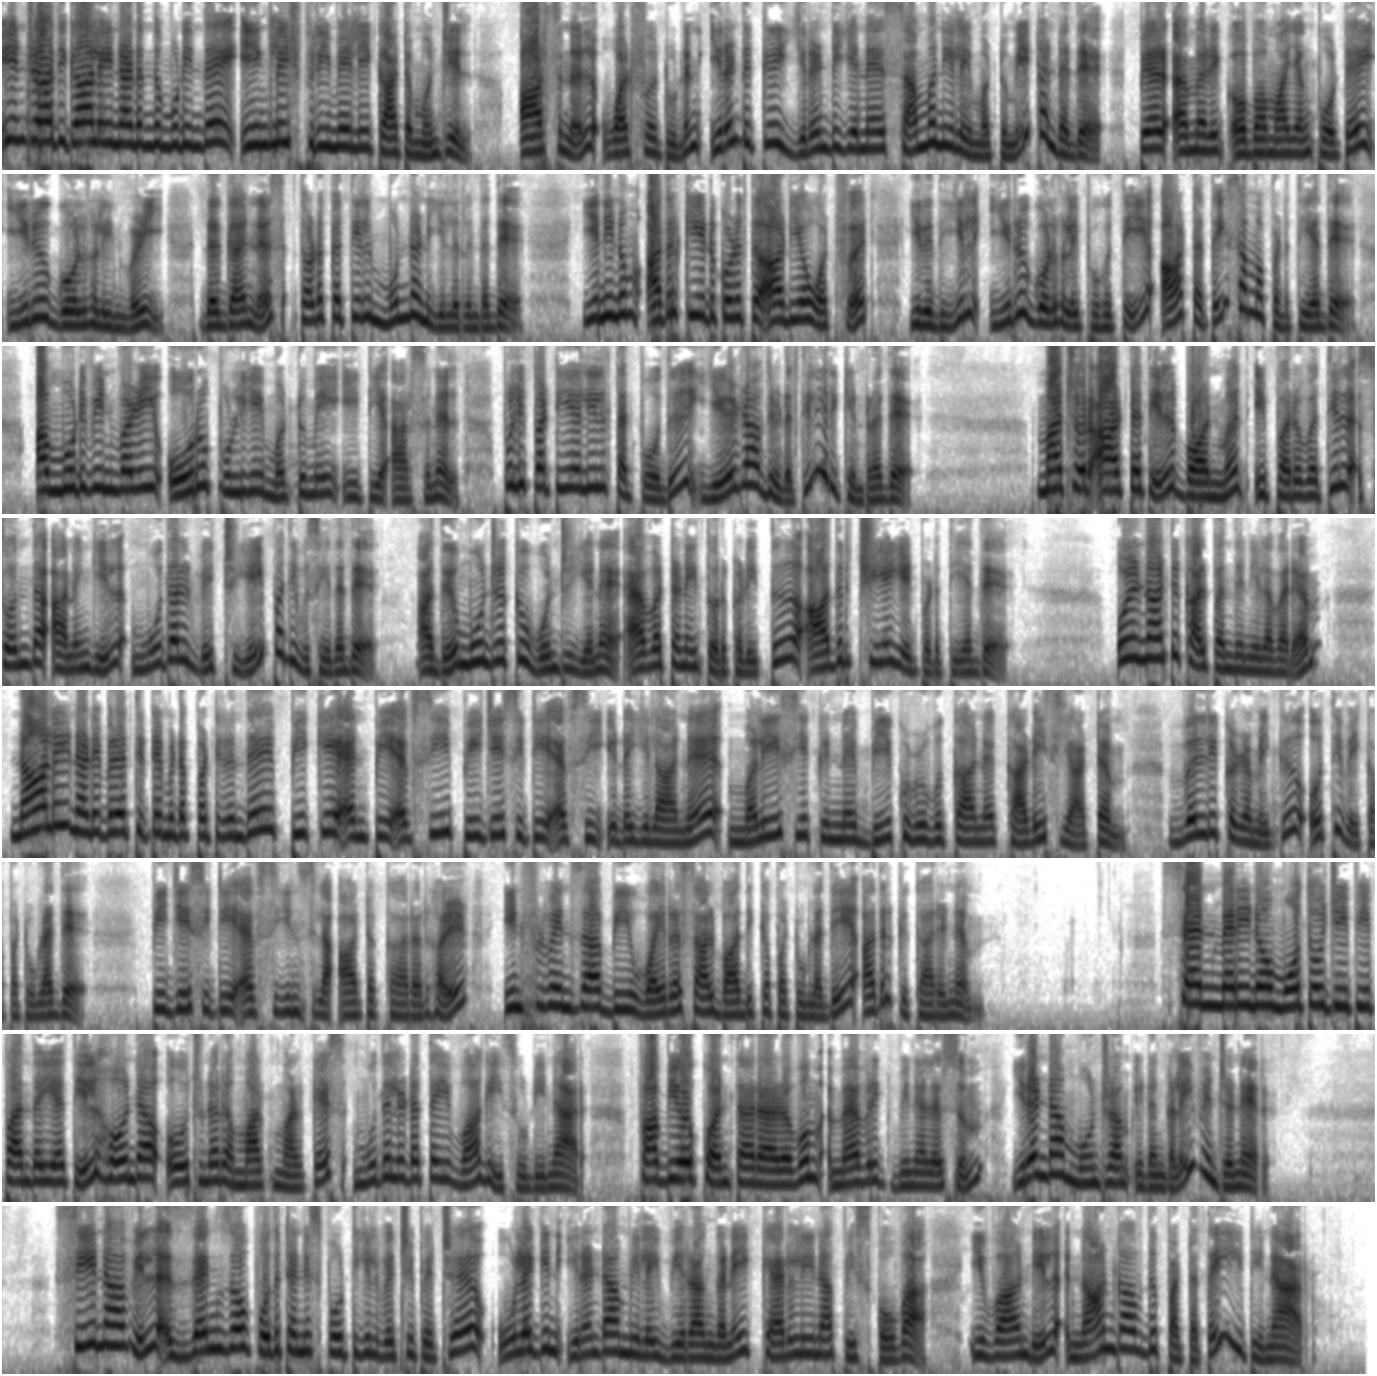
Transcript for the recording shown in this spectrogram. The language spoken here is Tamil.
இன்று அதிகாலை நடந்து முடிந்த இங்கிலீஷ் பிரீமியர் லீக் ஆட்டம் ஒன்றில் ஆர்சனல் வாட்ஃபர்டுடன் இரண்டுக்கு இரண்டு என சமநிலை மட்டுமே கண்டது. பேர் அமெரிக் ஒபாமாயங் போட்ட இரு கோல்களின் வழி த கன்னஸ் தொடக்கத்தில் முன்னணியில் இருந்தது. எனினும் அதற்கு ஈடு கொடுத்து ஆடிய வாட்ஃபர்ட் இறுதியில் இரு கோல்களை புகுத்தி ஆட்டத்தை சமப்படுத்தியது. அம்முடிவின் வழி ஒரு புள்ளியை மட்டுமே ஈட்டிய ஆர்சனல் புலிப்பட்டியலில் தற்போது ஏழாவது இடத்தில் இருக்கின்றது. மற்றொரு ஆட்டத்தில் பான்மத் இப்பருவத்தில் சொந்த அரங்கில் முதல் வெற்றியை பதிவு செய்தது. அது மூன்றுக்கு ஒன்று என எவர்டனை தோற்கடித்து அதிர்ச்சியை ஏற்படுத்தியது. உள்நாட்டு கால்பந்து நிலவரம் நாளை நடைபெற திட்டமிடப்பட்டிருந்த P K N P F C P J City F C இடையிலான மலேசிய கிண்ண பி குழுவுக்கான கடைசி ஆட்டம் வெள்ளிக்கிழமைக்கு ஒத்திவைக்கப்பட்டுள்ளது. பிஜேசிடி எஃப்சியின் சில ஆட்டக்காரர்கள் இன்ஃபுளுன்சா பி வைரஸால் பாதிக்கப்பட்டுள்ளதே அதற்கு காரணம். சென் மெரினோ மோட்டோ ஜிபி பந்தயத்தில் ஹோண்டா ஓட்டுநர் மார்க் மார்க்கெஸ் முதலிடத்தை வாகை சூடினார். ஃபபியோ கொன்டாராவும் மேவரிக் வினலஸும் இரண்டாம் மூன்றாம் இடங்களை வென்றனர். சீனாவில் ஜெங்ஸோ பொது டென்னிஸ் போட்டியில் வெற்றி பெற்ற உலகின் இரண்டாம் நிலை வீராங்கனை கேரலினா பிளிஸ்கோவா இவ்வாண்டில் நான்காவது பட்டத்தை ஈட்டினார்.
